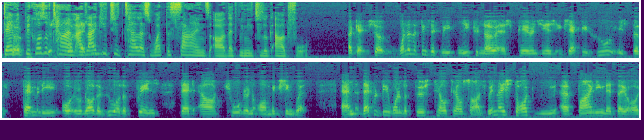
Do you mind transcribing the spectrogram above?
David, so because of time, I'd like you to tell us what the signs are that we need to look out for. Okay, so one of the things that we need to know as parents is exactly who is the family, or rather, who are the friends that our children are mixing with. And that would be one of the first telltale signs. When they start uh, finding that they are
